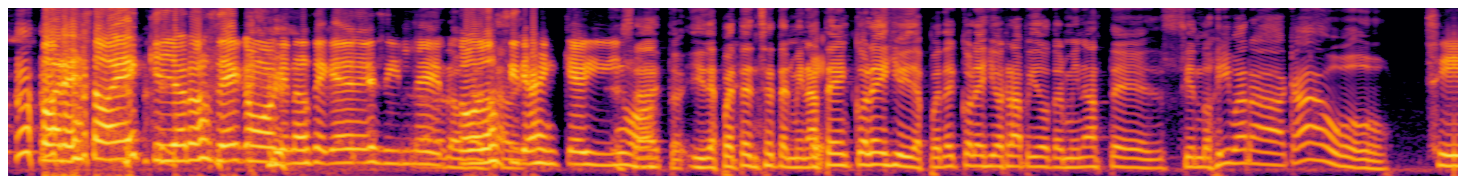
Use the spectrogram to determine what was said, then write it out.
Por eso es que yo no sé, como que no sé qué decirle todos los sitios en que vivimos. Exacto. Y después te, terminaste en el colegio y después del colegio rápido terminaste siendo jíbara acá o... Sí.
